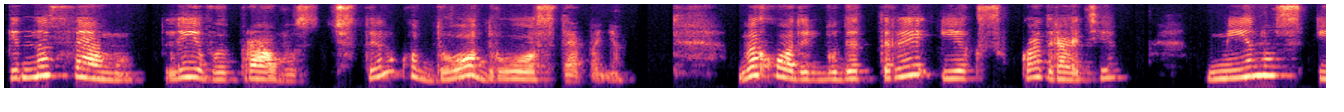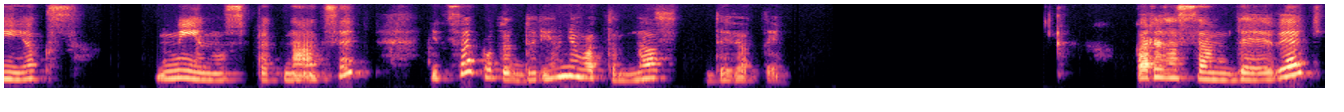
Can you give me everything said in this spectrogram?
Піднесемо ліву і праву частинку до другого степеня. Виходить, буде 3х в квадраті мінус х мінус 15, і це буде дорівнювати в нас 9. Перенесемо 9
